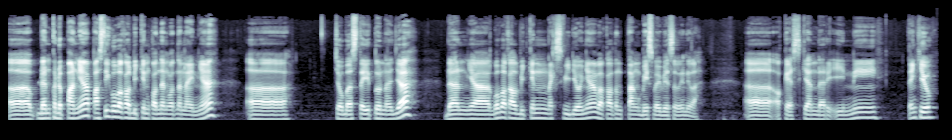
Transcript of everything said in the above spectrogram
uh, dan ke depannya pasti gue bakal bikin konten-konten lainnya. Uh, coba stay tune aja dan ya gue bakal bikin next videonya bakal tentang base by base inilah. Uh, Oke, okay, sekian dari ini. Thank you.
